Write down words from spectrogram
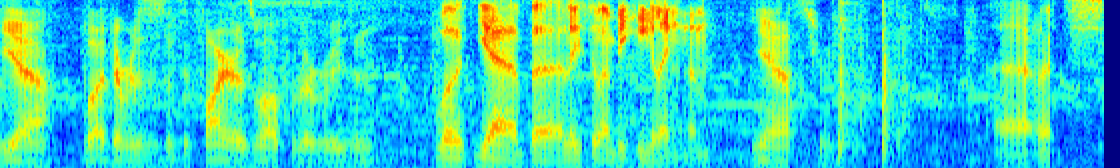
Yeah, but they're resistant to fire as well for whatever reason. Well, yeah, but at least it won't be healing them. Yeah, that's true. Uh, let's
